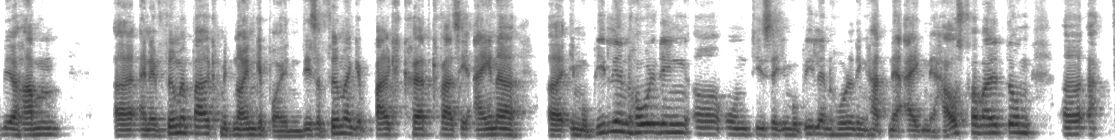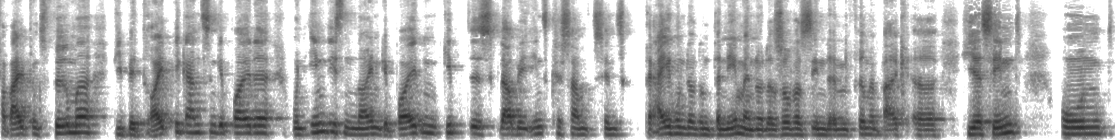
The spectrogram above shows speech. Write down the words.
wir haben einen Firmenpark mit neun Gebäuden. Dieser Firmenpark gehört quasi einer äh, Immobilienholding äh, und diese Immobilienholding hat eine eigene Hausverwaltung, äh, Verwaltungsfirma, die betreut die ganzen Gebäude und in diesen neuen Gebäuden gibt es, glaube ich, insgesamt sind es 300 Unternehmen oder sowas in dem Firmenpark äh, hier sind und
